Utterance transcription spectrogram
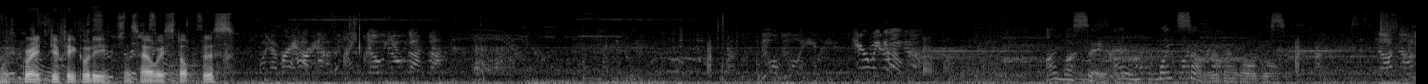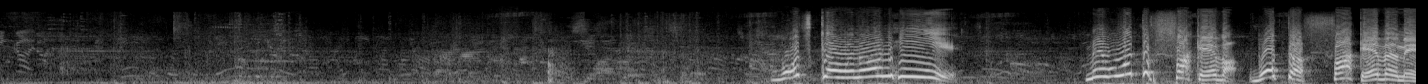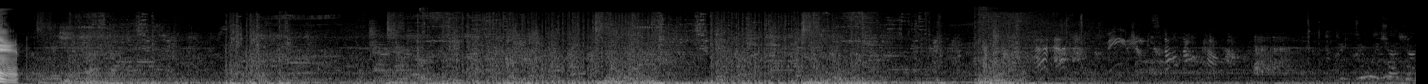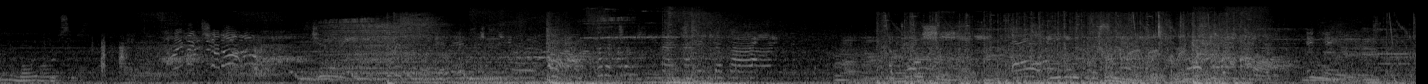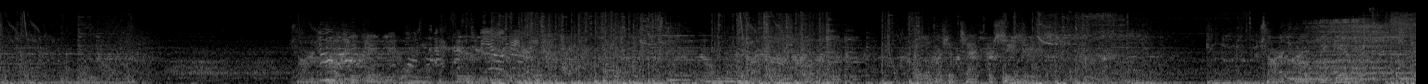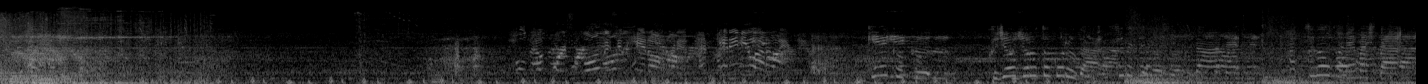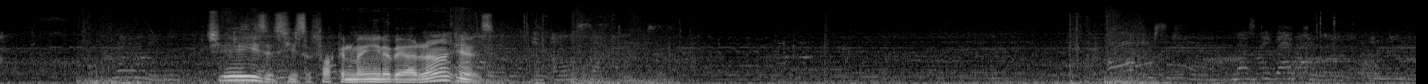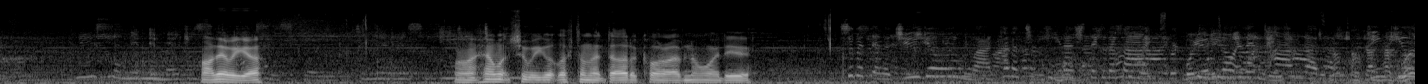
With great difficulty. Search That's how we stop this. I know you got this. Boy, here we go. I must say, I am quite sorry about all this. Not looking good. What's going on here? Man, what the fuck ever? What the fuck ever, man? Could be Jesus, you're so fucking mean about it, aren't you? Oh, there we go. Alright, how much have we got left on that data core? I have no idea. すべての従業員は直ちに避難してください最寄りのエネターミナルに緊急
